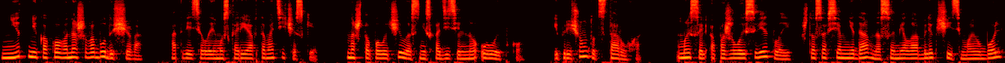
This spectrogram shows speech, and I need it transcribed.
«Нет никакого нашего будущего», — ответила ему скорее автоматически, на что получила снисходительную улыбку. «И при чем тут старуха?» Мысль о пожилой светлой, что совсем недавно сумела облегчить мою боль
